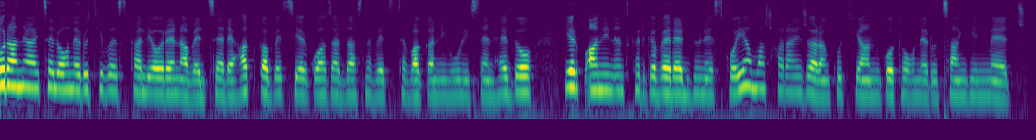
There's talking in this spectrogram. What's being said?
որ անի այցելողներու թիվը սկալիորեն ավելցեր է հատկապես 2016 թվականի հուլիսեն հետո, երբ անին ընդգրկվել էր ՅՈՒՆԵՍԿՕ-ի համաշխարհային ժառանգության գոթողներու ցանգին մեջ։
